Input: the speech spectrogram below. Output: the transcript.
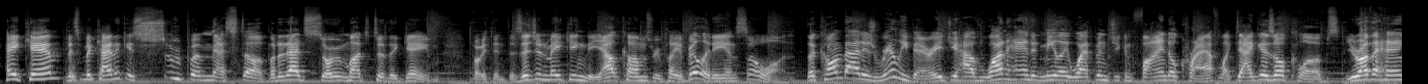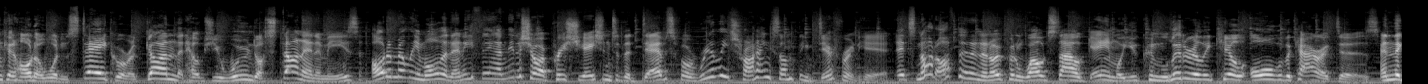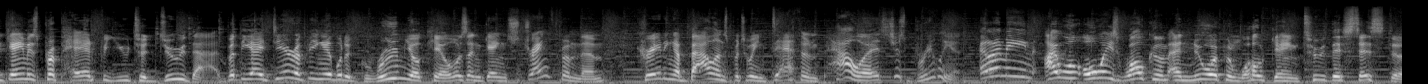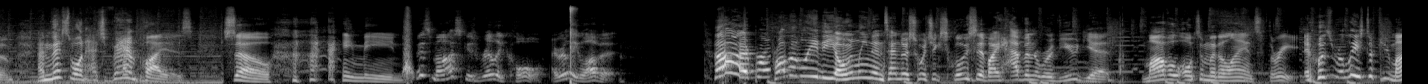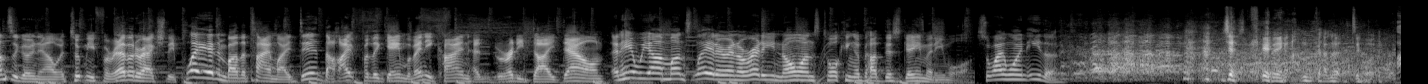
Hey Cam, this mechanic is super messed up, but it adds so much to the game both in decision making, the outcomes, replayability, and so on. The combat is really varied. You have one-handed melee weapons you can find or craft, like daggers or clubs. Your other hand can hold a wooden stake or a gun that helps you wound or stun enemies. Ultimately, more than anything, I need to show appreciation to the devs for really trying something different here. It's not often in an open world style game where you can literally kill all the characters, and the game is prepared for you to do that. But the idea of being able to groom your kills and gain strength from them creating a balance between death and power, it's just brilliant. And I mean, I will always welcome a new open world game to this system, and this one has vampires. So, I mean, this mask is really cool. I really love it. Hi, bro! Probably the only Nintendo Switch exclusive I haven't reviewed yet. Marvel Ultimate Alliance 3. It was released a few months ago now. It took me forever to actually play it, and by the time I did, the hype for the game of any kind had already died down. And here we are months later, and already no one's talking about this game anymore. So I won't either. Just kidding, I'm gonna do it.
